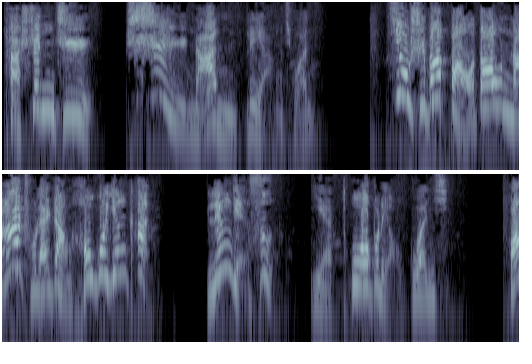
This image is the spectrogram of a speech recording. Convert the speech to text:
他深知势难两全，就是把宝刀拿出来让侯国英看，零点四也脱不了关系，反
